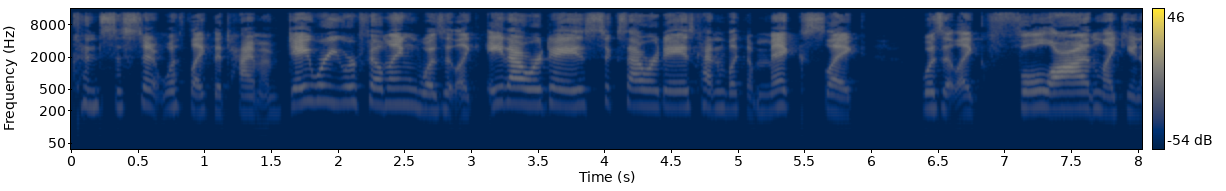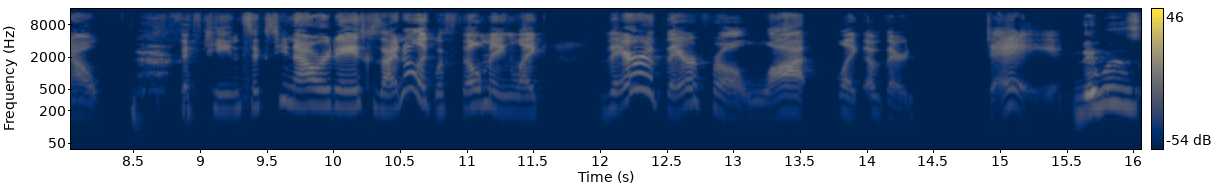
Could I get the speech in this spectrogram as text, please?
consistent with like the time of day where you were filming? Was it like 8-hour days, 6-hour days, kind of like a mix? Like was it like full on like, you know, 15, 16 hour days cuz I know like with filming like they're there for a lot like of their day. there was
